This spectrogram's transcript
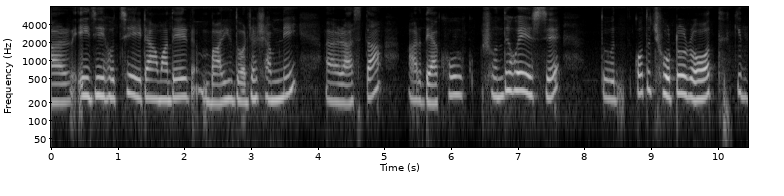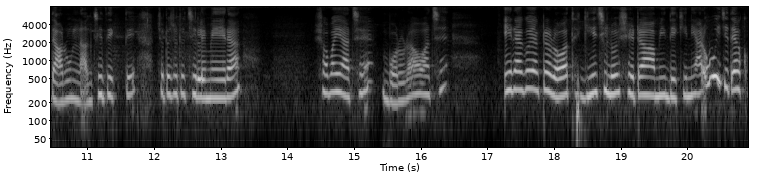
আর এই যে হচ্ছে এটা আমাদের বাড়ির দরজার সামনেই রাস্তা। আর দেখো সন্ধে হয়ে এসছে, তো কত ছোট রথ, কি দারুণ লাগছে দেখতে। ছোট ছোট ছেলে মেয়েরা সবাই আছে, বড়রাও আছে এর আগেও একটা রথ গিয়েছিল সেটা আমি দেখিনি। আর ওই যে দেখো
